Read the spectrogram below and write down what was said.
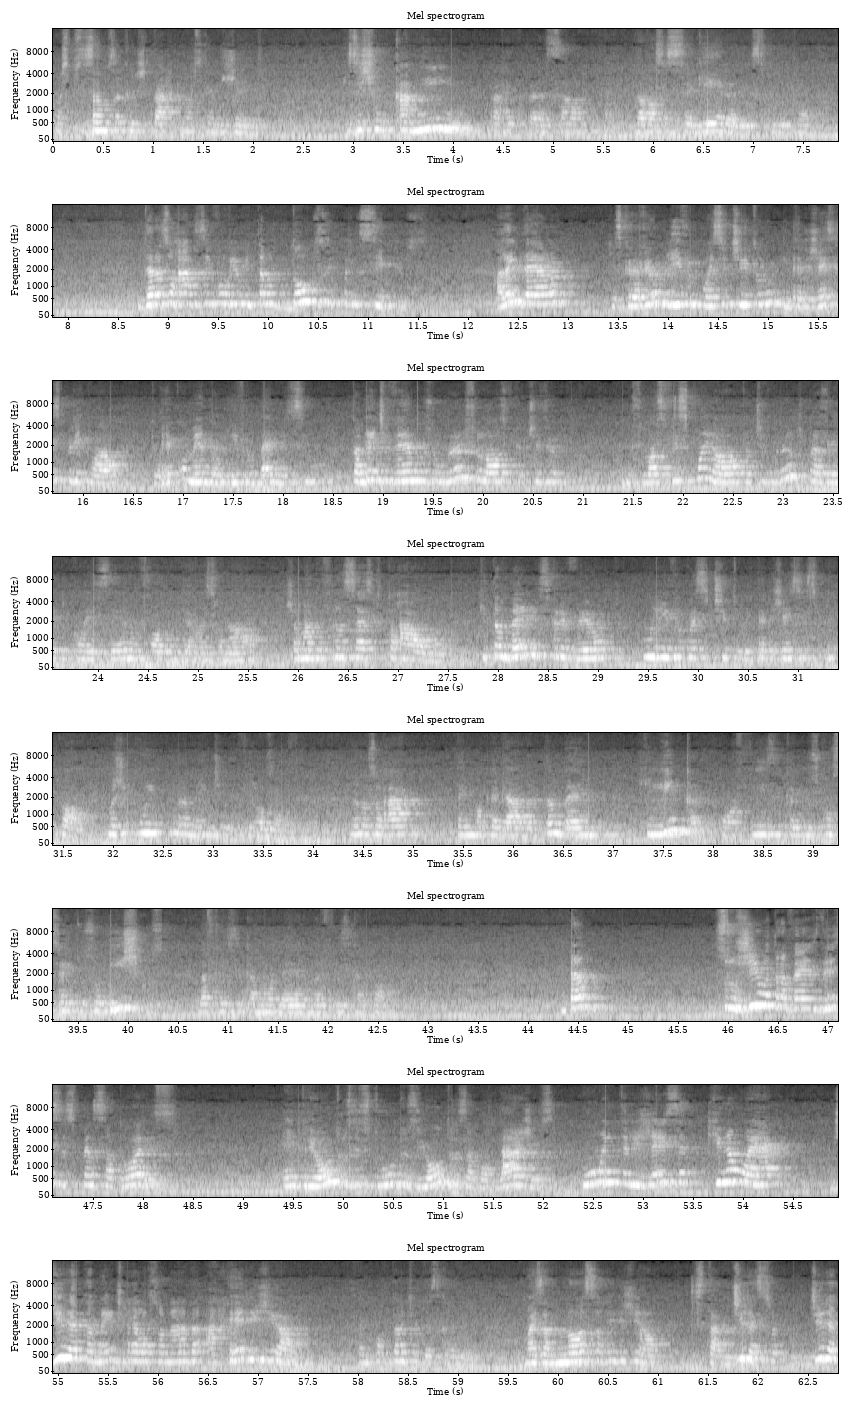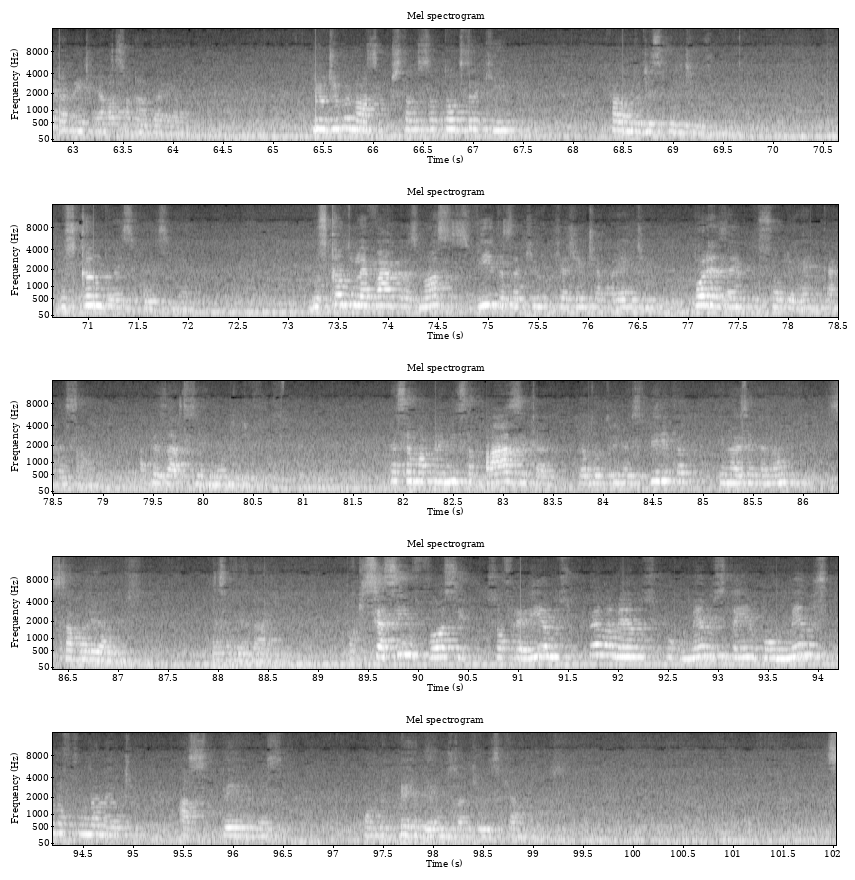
Nós precisamos acreditar que nós temos jeito. Que existe um caminho para a recuperação da nossa cegueira espiritual. Dana Zohar desenvolveu então 12 princípios. Além dela, que escreveu um livro com esse título, Inteligência Espiritual, que eu recomendo, é um livro belíssimo. Também tivemos um grande filósofo que eu tive, um filósofo espanhol, que eu tive o grande prazer de conhecer num fórum internacional, chamado Francesco Torralba, que também escreveu um livro com esse título, Inteligência Espiritual, mas de cunho puramente filosófico. Dana Zohar tem uma pegada também que linka com a física e os conceitos holísticos da física moderna, da física atual. Então, surgiu através desses pensadores, entre outros estudos e outras abordagens, uma inteligência que não é diretamente relacionada à religião. É importante descrever. Mas a nossa religião está diretamente relacionada a ela. E eu digo nós, porque estamos todos aqui falando de Espiritismo, buscando esse conhecimento, buscando levar para as nossas vidas aquilo que a gente aprende, por exemplo, sobre reencarnação, apesar de ser muito difícil. Essa é uma premissa básica da doutrina espírita e nós ainda não saboreamos essa verdade. Porque se assim fosse, sofreríamos pelo menos por menos tempo ou menos profundamente as perdas quando perdemos aqueles que amamos.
